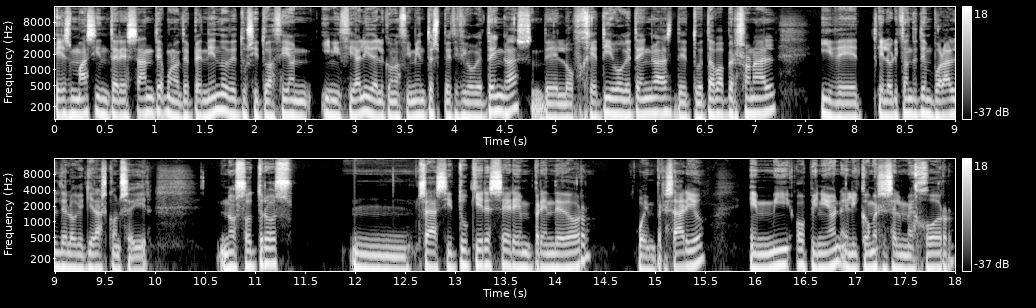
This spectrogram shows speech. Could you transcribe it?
Es más interesante, bueno, dependiendo de tu situación inicial y del conocimiento específico que tengas, del objetivo que tengas, de tu etapa personal y del horizonte temporal de lo que quieras conseguir. Nosotros, mm, o sea, si tú quieres ser emprendedor o empresario, en mi opinión, el e-commerce es el mejor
